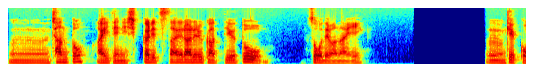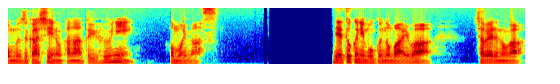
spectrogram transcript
うん、ちゃんと相手にしっかり伝えられるかっていうと、そうではない。うん、結構難しいのかなというふうに思います。で、特に僕の場合は、喋るのが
